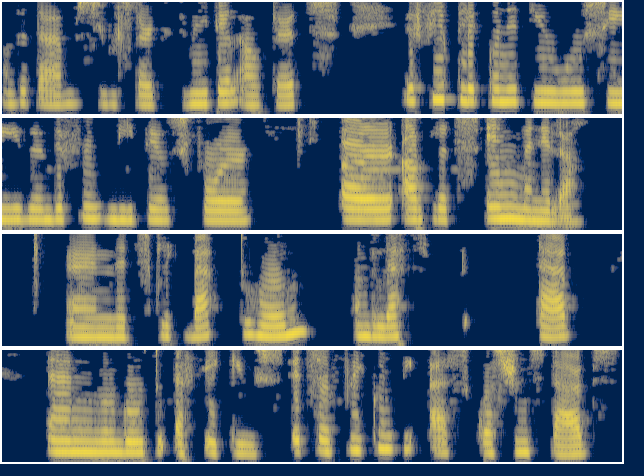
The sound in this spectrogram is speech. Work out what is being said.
on the tabs. You will start with retail outlets. If you click on it you will see the different details for our outlets in Manila. And let's click back to home on the left tab and we'll go to FAQs. It's a frequently asked questions tabs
